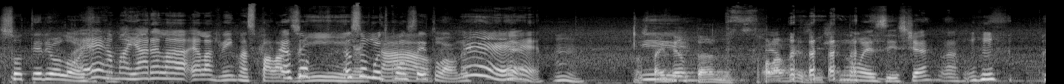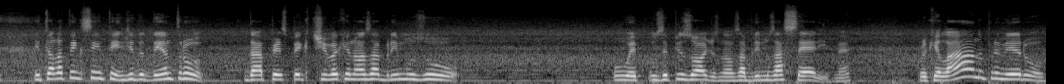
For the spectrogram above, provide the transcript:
Soteriológico. É, a Mayara, ela, ela vem com as eu palavrinhas sou, eu sou e muito tal. conceitual, né? É, é. Hum. Você está E- inventando. Essa palavra não existe. Não. Não existe, é? Ah, uhum. Então ela tem que ser entendida dentro da perspectiva que nós abrimos o, o os episódios, nós abrimos a série, né? Porque lá no primeiro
